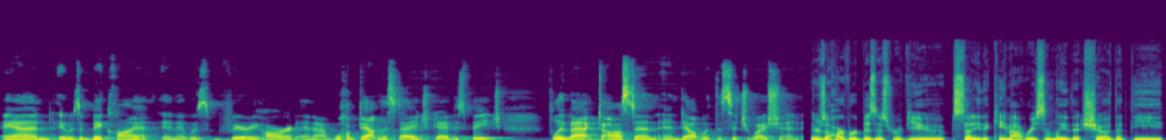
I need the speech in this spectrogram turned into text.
And it was a big client and it was very hard. And I walked out on the stage, gave the speech flew back to Austin and dealt with the situation. There's a Harvard Business Review study that came out recently that showed that the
